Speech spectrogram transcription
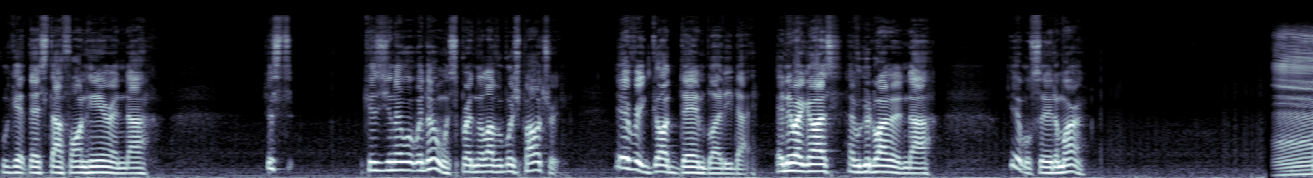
We'll get their stuff on here and uh, just because you know what we're doing. We're spreading the love of bush poetry every goddamn bloody day. Anyway, guys, have a good one, and uh, yeah, we'll see you tomorrow. Mm-hmm.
